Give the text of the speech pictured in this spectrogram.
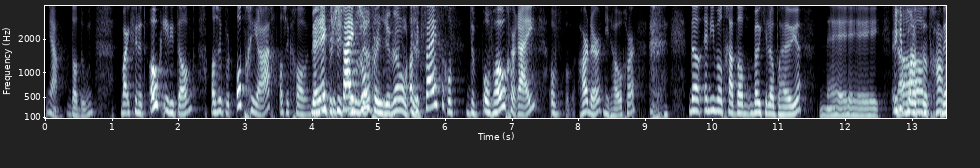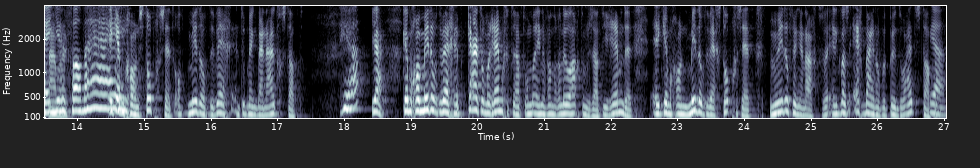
ja, dat doen. Maar ik vind het ook irritant als ik word opgejaagd. Als ik gewoon Nee, netjes precies. 50... Andersom vind je wel Als ik 50 of, de, of hoger rij, of harder, niet hoger, dan, en iemand gaat dan een beetje lopen heuien. Nee, Ik heb laatst dat gehad ben je van mij. Ik heb hem gewoon stopgezet, op, midden op de weg. En toen ben ik bijna uitgestapt. Ja? Ja, ik heb hem gewoon midden op de weg, heb kaart op mijn rem getrapt, omdat een of andere lul achter me zat. Die remde. En ik heb hem gewoon midden op de weg stopgezet, mijn middelvinger naar achteren. En ik was echt bijna op het punt om uit te stappen. Ja.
